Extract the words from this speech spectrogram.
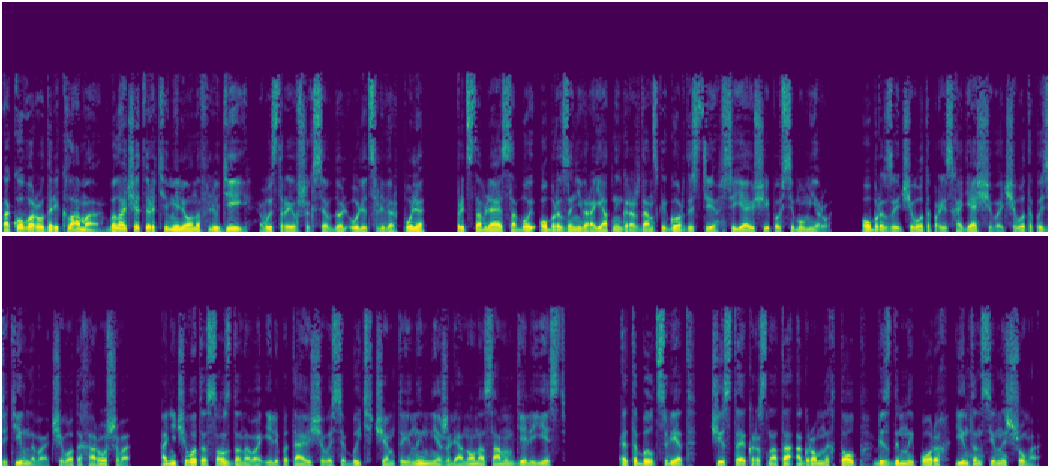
Такого рода реклама была четвертью миллионов людей, выстроившихся вдоль улиц Ливерпуля представляя собой образы невероятной гражданской гордости, сияющей по всему миру. Образы чего-то происходящего, чего-то позитивного, чего-то хорошего, а не чего-то созданного или пытающегося быть чем-то иным, нежели оно на самом деле есть. Это был цвет, чистая краснота огромных толп, бездымный порох и интенсивность шума.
